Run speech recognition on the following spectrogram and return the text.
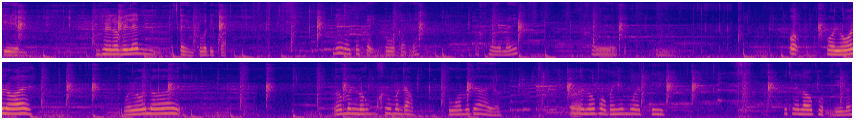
เกม โอเคเราไปเล่นแต่งตัวดีกว่า นี่เราจะแต่งตัวกันนะ โอเคไหมโอเคอืมโอ้หัวโล้นเลยหัวโล้นเลยเออมันล้มเครื่องมันดับตัวไม่ได้เหรอเออลบออกไปให้หมดดิไม่ใช่เราผลนี้นะ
